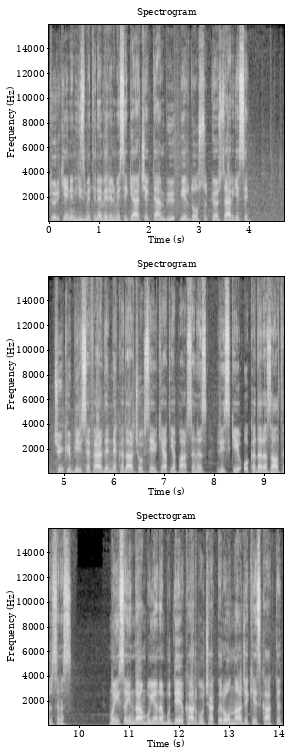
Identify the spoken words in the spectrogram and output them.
Türkiye'nin hizmetine verilmesi gerçekten büyük bir dostluk göstergesi. Çünkü bir seferde ne kadar çok sevkiyat yaparsanız riski o kadar azaltırsınız. Mayıs ayından bu yana bu dev kargo uçakları onlarca kez kalktı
